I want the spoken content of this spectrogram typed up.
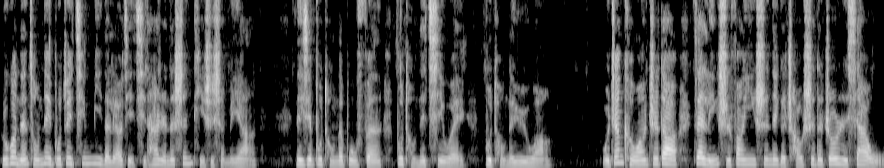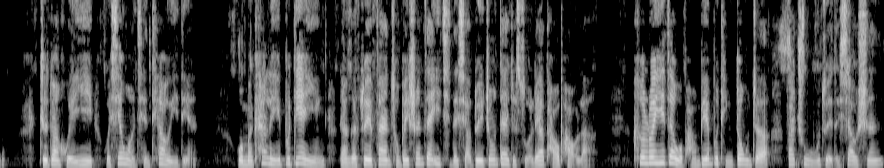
如果能从内部最亲密的了解其他人的身体是什么样，那些不同的部分、不同的气味、不同的欲望，我真渴望知道，在临时放映室那个潮湿的周日下午，这段回忆，我先往前跳一点。我们看了一部电影，两个罪犯从被拴在一起的小队中带着锁链逃跑了。克洛伊在我旁边不停动着，发出捂嘴的笑声，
